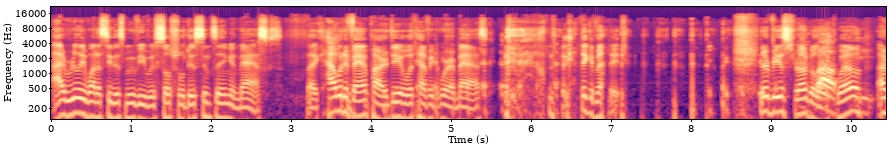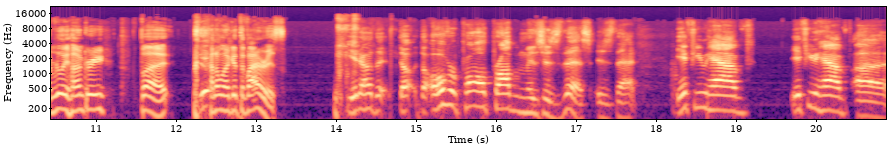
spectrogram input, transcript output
I really want to see this movie with social distancing and masks. Like, how would a vampire deal with having to wear a mask? think about it. There'd be a struggle. like, Well, well, y- I'm really hungry, but Yeah. I don't want to get the virus. You know, the, the the overall problem is is this is that if you have if you have uh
